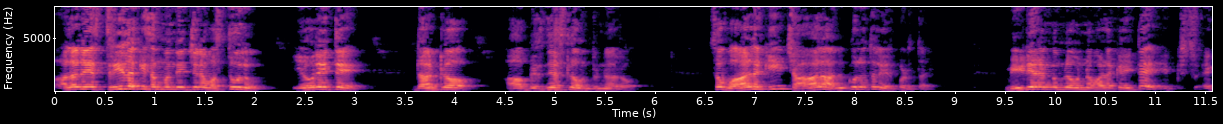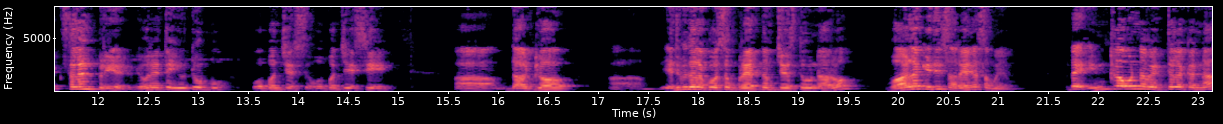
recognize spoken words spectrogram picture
అలానే స్త్రీలకి సంబంధించిన వస్తువులు ఎవరైతే దాంట్లో ఆ బిజినెస్లో ఉంటున్నారో సో వాళ్ళకి చాలా అనుకూలతలు ఏర్పడతాయి. మీడియా రంగంలో ఉన్న వాళ్ళకైతే ఎక్స్ ఎక్సలెంట్ పీరియడ్. ఎవరైతే యూట్యూబ్ ఓపెన్ చేసి ఓపెన్ చేసి దాంట్లో ఎదుగుదల కోసం ప్రయత్నం చేస్తూ ఉన్నారో వాళ్ళకి ఇది సరైన సమయం. అంటే ఇంట్లో ఉన్న వ్యక్తుల కన్నా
